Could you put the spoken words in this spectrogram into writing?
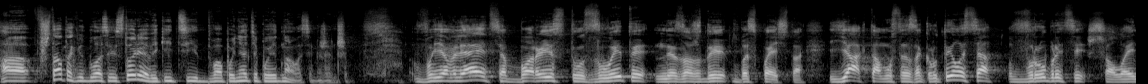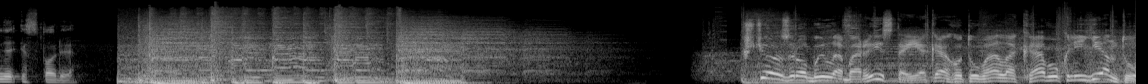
А в Штатах відбулася історія, в якій ці два поняття поєдналися між іншим. Виявляється, баристу злити не завжди безпечно. Як там усе закрутилося в рубриці Шалені історії. Що зробила бариста, яка готувала каву клієнту?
